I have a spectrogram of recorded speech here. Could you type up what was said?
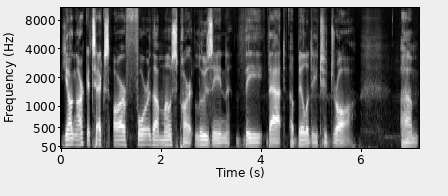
Young architects are, for the most part, losing the that ability to draw, um,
